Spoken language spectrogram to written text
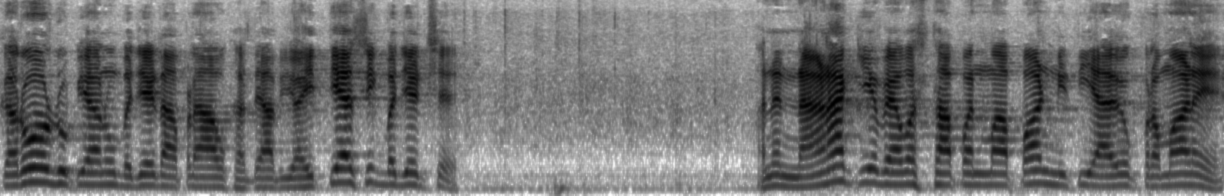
કરોડ રૂપિયાનું બજેટ આપણે આ વખતે આપ્યું. ઐતિહાસિક બજેટ છે. અને નાણાકીય વ્યવસ્થાપનમાં પણ નીતિ આયોગ પ્રમાણે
